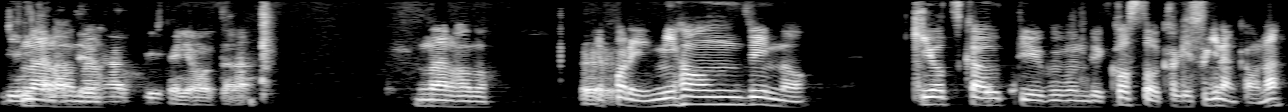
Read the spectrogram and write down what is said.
理にかなってるなっていうふうに思ったな。なるほど。うんやっぱり日本人の気を使うっていう部分でコストをかけすぎなんかもな。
